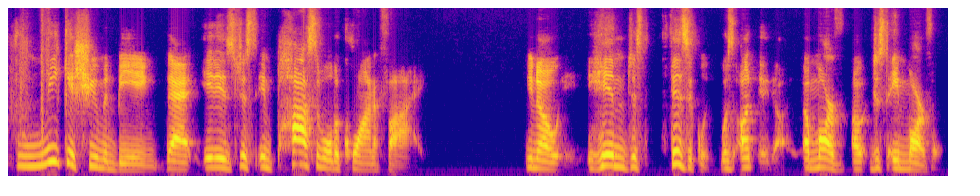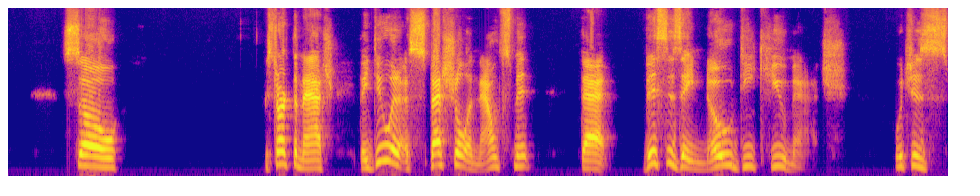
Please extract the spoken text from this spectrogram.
freakish human being that it is just impossible to quantify. You know, him just physically was un- a marvel, uh, just a marvel. So we start the match. They do a special announcement that this is a no DQ match, which is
